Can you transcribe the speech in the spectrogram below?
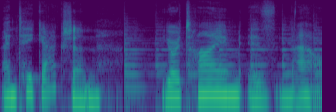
and take action. Your time is now.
